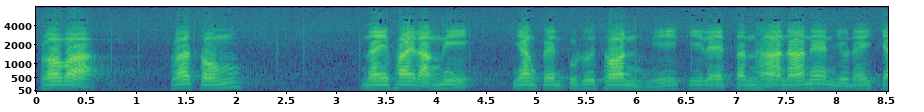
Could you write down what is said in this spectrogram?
เพราะว่าพระสงฆ์ในภายหลังนี่ ยังเป็นปุถุชนมีกิเลสตัณหาหนาแน่นอยู่ในใจ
